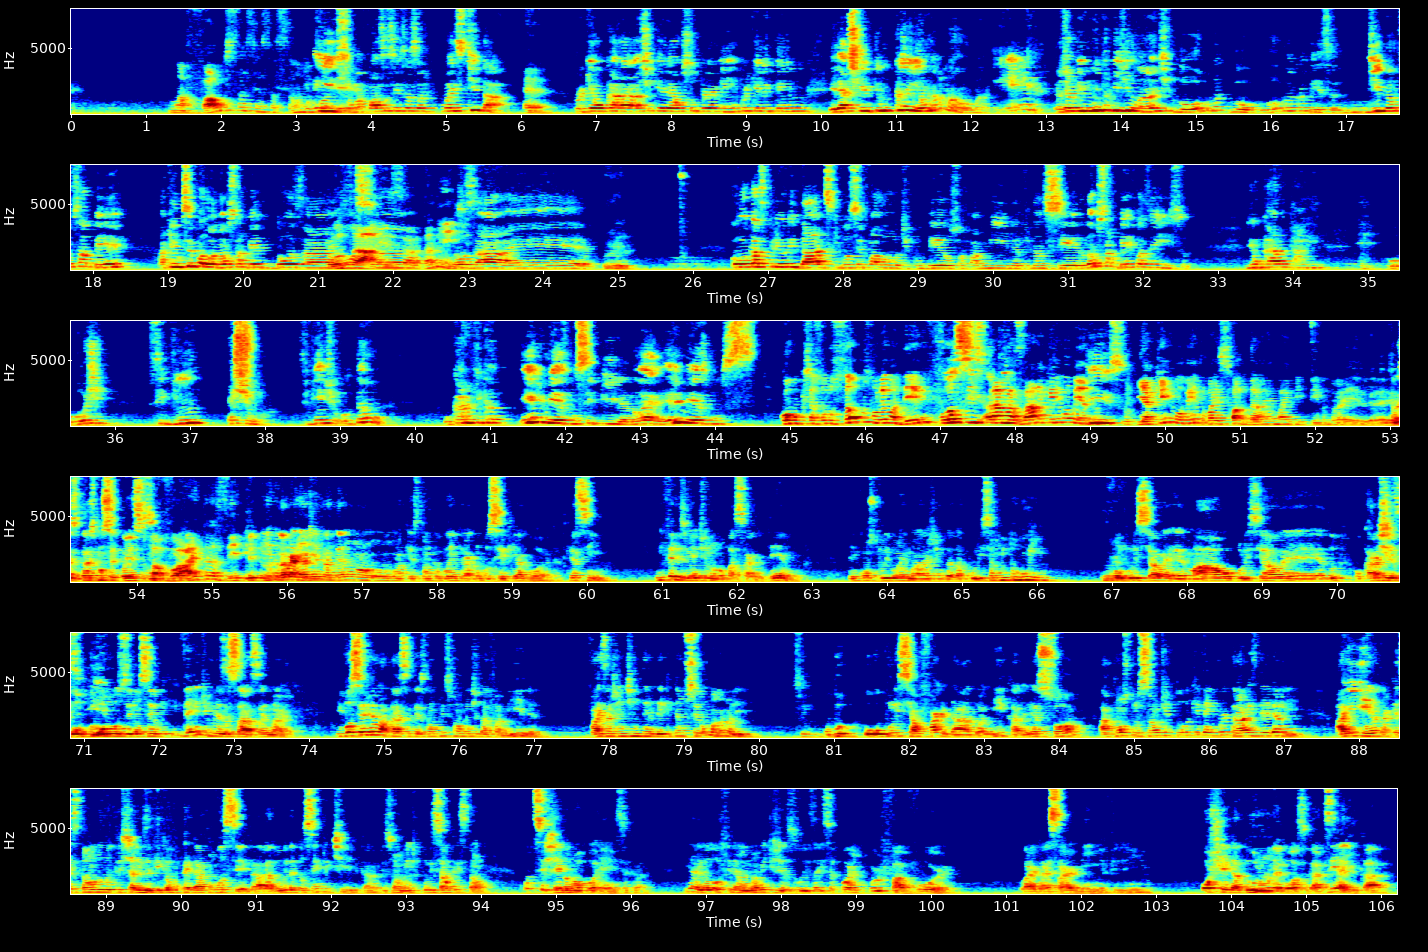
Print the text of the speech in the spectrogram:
uma falsa sensação de poder. Isso, uma falsa sensação, de, mas te dá. É. Porque o cara acha que ele é o Superman porque ele tem um. Ele acha que ele tem um canhão na mão, mano. É. Eu já vi muito vigilante louco, louco, louco na cabeça. De não saber aquilo que você falou, não saber dosar, Dosar, emoção, exatamente. dosar, é... colocar as prioridades que você falou, tipo Deus, sua família, financeiro, não saber fazer isso. E o cara tá ali, hoje, se vir, é chuva. Se vir, é chuva. Então, o cara fica, ele mesmo se pilha, não é? Ele mesmo Como que se a solução para os problemas dele fosse Fosse extravasar naquele momento. Isso. E aquele momento vai só dar mais pepino para ele. né? Traz, traz consequências. Só fortes. vai trazer Porque, pepino. Na verdade, ele. entra até numa, numa questão que eu vou entrar com você aqui agora. Porque assim, infelizmente no, no passar do tempo, tem construído uma imagem da, da polícia muito ruim. Pô, o policial é, mal, o policial é. do- o cara chegou grosso e não sei o que. E vende mesmo essa, essa imagem. E você relatar essa questão, principalmente da família, faz a gente entender que tem um ser humano ali. Sim. O, o- o policial fardado ali, cara, ele é só a construção de tudo que vem por trás dele ali. Aí entra a questão do, do cristianismo aqui que eu vou pegar com você, cara. A dúvida que eu sempre tive, cara, principalmente policial cristão. Quando você chega numa ocorrência, cara, e aí, ô filhão, em nome de Jesus, aí você pode, por favor, largar essa arminha, filhinho? Ou chega duro no negócio, gatos? E aí, cara?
